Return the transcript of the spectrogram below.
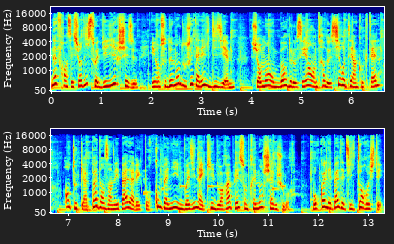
9 Français sur 10 souhaitent vieillir chez eux, et on se demande où souhaite aller le dixième. Sûrement au bord de l'océan en train de siroter un cocktail, en tout cas pas dans un EHPAD avec pour compagnie une voisine à qui il doit rappeler son prénom chaque jour. Pourquoi l'EHPAD est-il tant rejeté?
